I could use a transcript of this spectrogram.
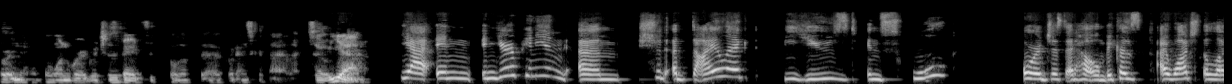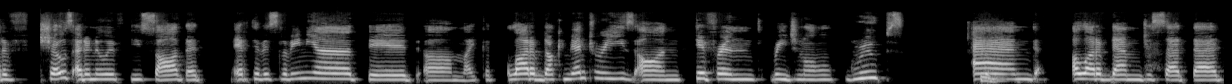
shorten the one word, which is very typical of the Gorenjska dialect. So yeah. Yeah. In, in your opinion, um, should a dialect be used in school or just at home? Because I watched a lot of shows. I don't know if you saw that RTV Slovenia did um, like a, a, lot of documentaries on different regional groups. Sure. And a lot of them just said that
